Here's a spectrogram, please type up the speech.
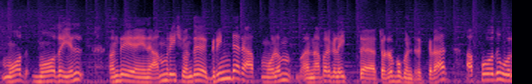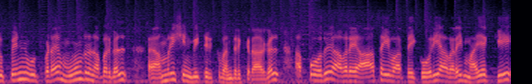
மோத- மோதையில் வந்து இந்த வந்து கிரிண்டர் ஆப் மூலம் நபர்களை தொடர்பு கொண்டிருக்கிறார். அப்போது ஒரு பெண் உட்பட மூன்று நபர்கள் அம்ரீஷின் வீட்டிற்கு வந்திருக்கிறார்கள். அப்போது அவரை ஆசை வார்த்தை கோரி அவரை மயக்கி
